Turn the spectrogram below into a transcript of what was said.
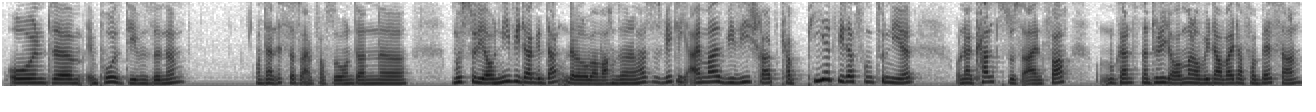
Und ähm, im positiven Sinne. Und dann ist das einfach so. Und dann äh, musst du dir auch nie wieder Gedanken darüber machen, sondern du hast es wirklich einmal, wie sie schreibt, kapiert, wie das funktioniert. Und dann kannst du es einfach. Und du kannst natürlich auch immer noch wieder weiter verbessern.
